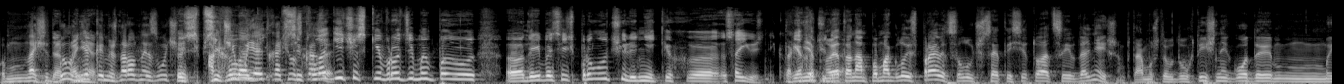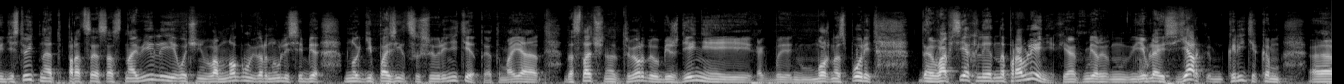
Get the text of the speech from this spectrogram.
значит, да, было понятно. некое международное звучание. То есть психологи... а я это хочу психологически сказать? вроде мы, э, Андрей Борисович, получили неких э, союзников. Так я нет, хочу, но да. это нам помогло исправиться лучше с этой ситуацией в дальнейшем, потому что в 2000-е годы мы действительно этот процесс остановили и очень во многом вернули себе многие позиции суверенитета. Это моя достаточно твердое убеждение, и как бы можно спорить во всех ли направлениях. Я, например, являюсь ярким критиком э,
